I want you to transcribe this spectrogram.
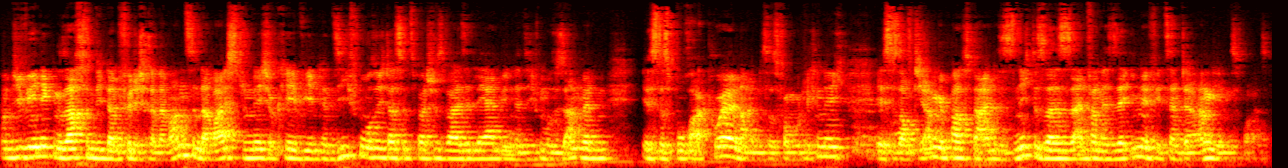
Und die wenigen Sachen, die dann für dich relevant sind, da weißt du nicht, okay, wie intensiv muss ich das jetzt beispielsweise lernen, wie intensiv muss ich es anwenden? Ist das Buch aktuell? Nein, ist es vermutlich nicht. Ist es auf dich angepasst? Nein, ist es nicht. Das heißt, es ist einfach eine sehr ineffiziente Herangehensweise.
